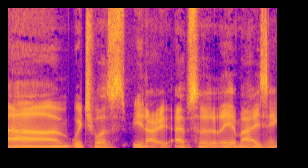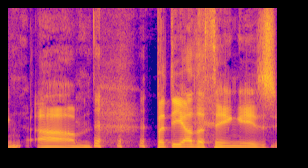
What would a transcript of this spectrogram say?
um, which was you know absolutely amazing. Um, but the other thing is.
